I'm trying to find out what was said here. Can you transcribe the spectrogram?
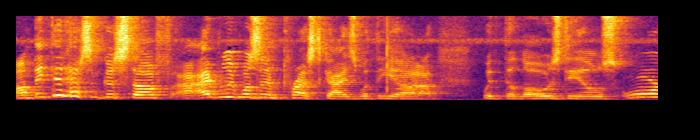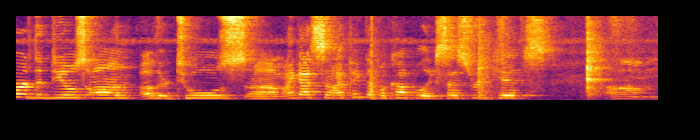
um, they did have some good stuff. I, really wasn't impressed, guys, with the uh, with the Lowe's deals or the deals on other tools. Um, I got some. I picked up a couple accessory kits. Um,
